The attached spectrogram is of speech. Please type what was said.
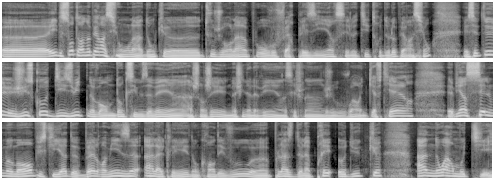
ils sont en opération là, donc euh, toujours là pour vous faire plaisir. C'est le titre de l'opération. Et c'était jusqu'au 18 novembre. Donc si vous avez euh, à changer une machine à laver, un sèche-linge ou voir une cafetière, eh bien c'est le moment puisqu'il y a de belles remises à la clé. Donc rendez-vous euh, place de la Pré-Auduc à Noirmoutier.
